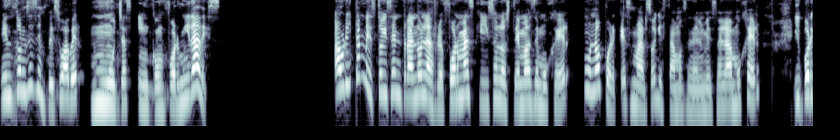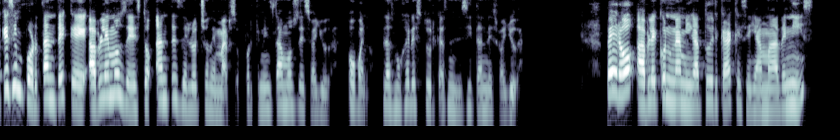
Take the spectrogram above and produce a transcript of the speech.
Entonces empezó a haber muchas inconformidades. Ahorita me estoy centrando en las reformas que hizo en los temas de mujer. Uno, porque es marzo y estamos en el mes de la mujer. Y porque es importante que hablemos de esto antes del 8 de marzo, porque necesitamos de su ayuda. O bueno, las mujeres turcas necesitan de su ayuda. Pero hablé con una amiga turca que se llama Denise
